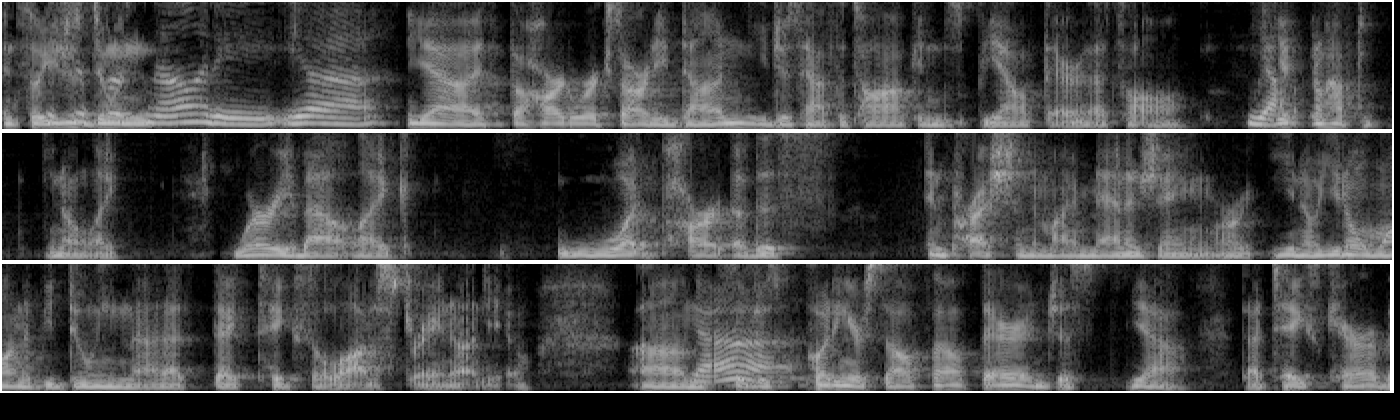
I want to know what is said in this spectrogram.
And so it's you're just doing personality. Yeah. Yeah. the hard work's already done. You just have to talk and just be out there. That's all. Yeah. You don't have to, you know, like worry about like what part of this impression am I managing or, you know, you don't want to be doing that. That, that takes a lot of strain on you. Um, yeah. So just putting yourself out there and just, yeah, that takes care of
